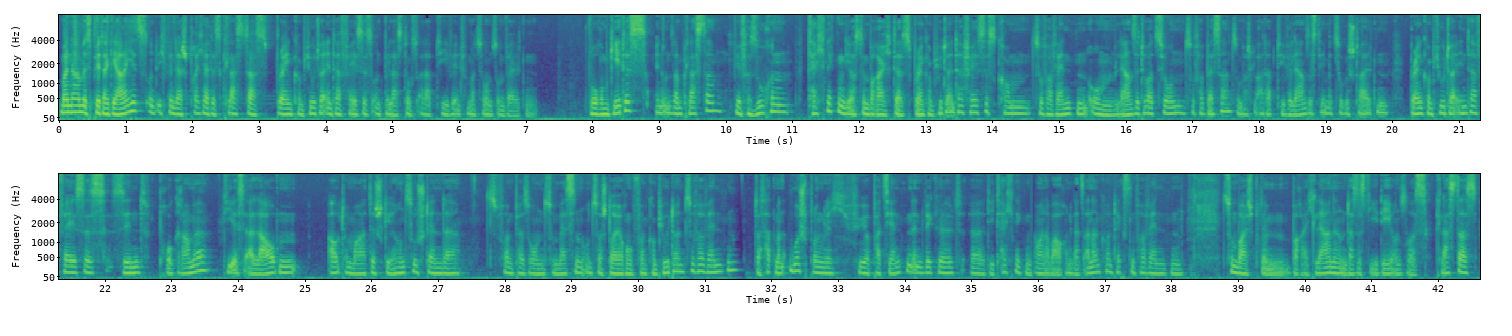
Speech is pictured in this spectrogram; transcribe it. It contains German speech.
Mein Name ist Peter Gerjitz und ich bin der Sprecher des Clusters Brain-Computer Interfaces und belastungsadaptive Informationsumwelten. Worum geht es in unserem Cluster? Wir versuchen Techniken, die aus dem Bereich des Brain-Computer Interfaces kommen, zu verwenden, um Lernsituationen zu verbessern, zum Beispiel adaptive Lernsysteme zu gestalten. Brain-Computer Interfaces sind Programme, die es erlauben, automatisch Gehirnzustände von Personen zu messen und zur Steuerung von Computern zu verwenden. Das hat man ursprünglich für Patienten entwickelt. Äh, die Techniken kann man aber auch in ganz anderen Kontexten verwenden, zum Beispiel im Bereich Lernen. Und das ist die Idee unseres Clusters,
